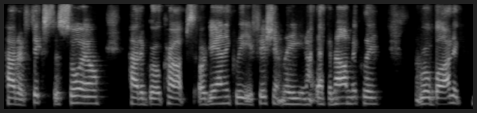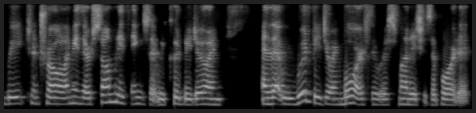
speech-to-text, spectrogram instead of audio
how to fix the soil, how to grow crops organically, efficiently, you know, economically, robotic weed control. I mean, there's so many things that we could be doing and that we would be doing more if there was money to support it.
